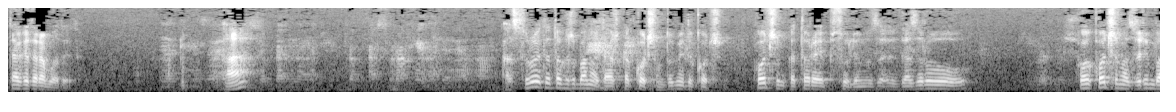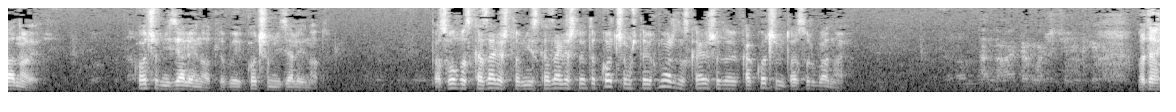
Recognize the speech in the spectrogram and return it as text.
Так это работает. А? Асру это только жбаной, так же как котшим, думаю, да котшим. Котшим, который псулим, газру... Котшим азурим баной. Котшим нельзя лейнот, любые котшим нельзя лейнот. Поскольку сказали, что мне сказали, что это котшим, что их можно, сказали, что это как котшим, то асур баной. Водай.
